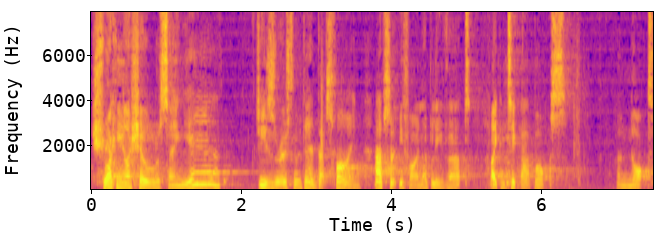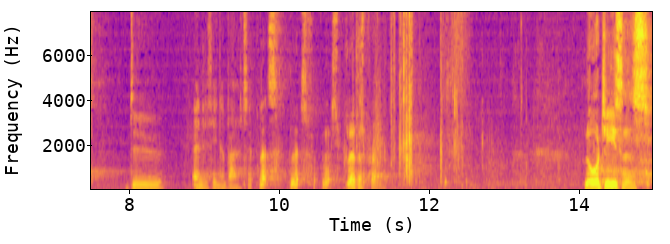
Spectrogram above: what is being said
shrugging our shoulders, saying, Yeah, Jesus rose from the dead, that's fine, absolutely fine, I believe that. I can tick that box and not do anything about it. Let's, let's, let's, let us pray. Lord Jesus,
